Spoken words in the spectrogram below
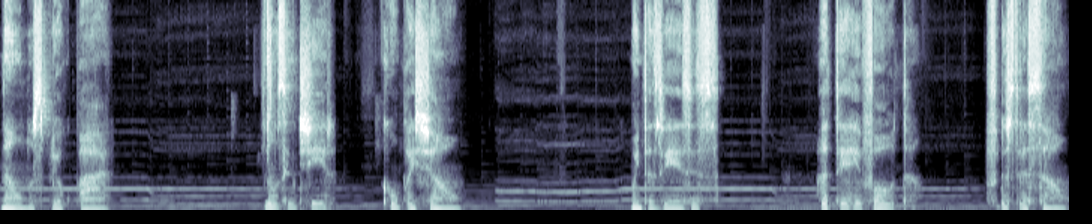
não nos preocupar, não sentir compaixão. Muitas vezes, até revolta, frustração,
